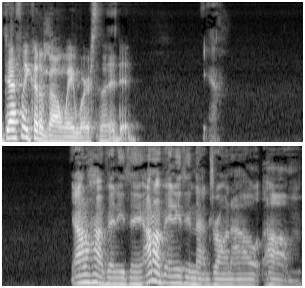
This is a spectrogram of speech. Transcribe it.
Definitely could have gone way worse than it did. Yeah. Yeah, I don't have anything. I don't have anything that drawn out. Um,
